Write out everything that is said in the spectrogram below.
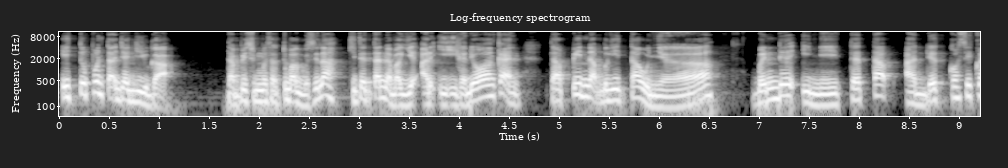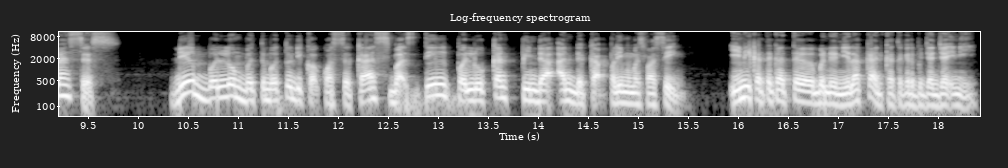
itu pun tak jadi juga. Tapi semua satu bagus lah. Kita tak ada bagi REE kat dia orang kan. Tapi nak beritahunya, benda ini tetap ada consequences. Dia belum betul-betul dikuatkuasakan sebab still perlukan pindaan dekat parlimen masing-masing. Ini kata-kata benda ni lah kan, kata-kata perjanjian ini.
